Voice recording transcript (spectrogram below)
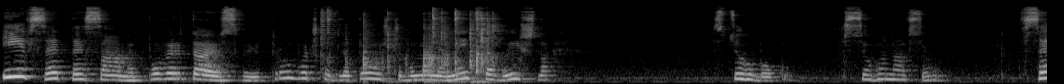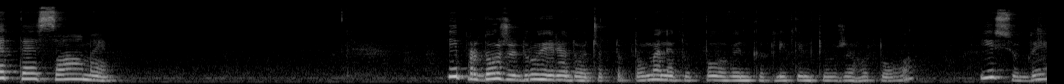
І все те саме повертаю свою трубочку для того, щоб у мене нитка вийшла з цього боку. Всього на всього. Все те саме. І продовжую другий рядочок. Тобто у мене тут половинка клітинки вже готова. І сюди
